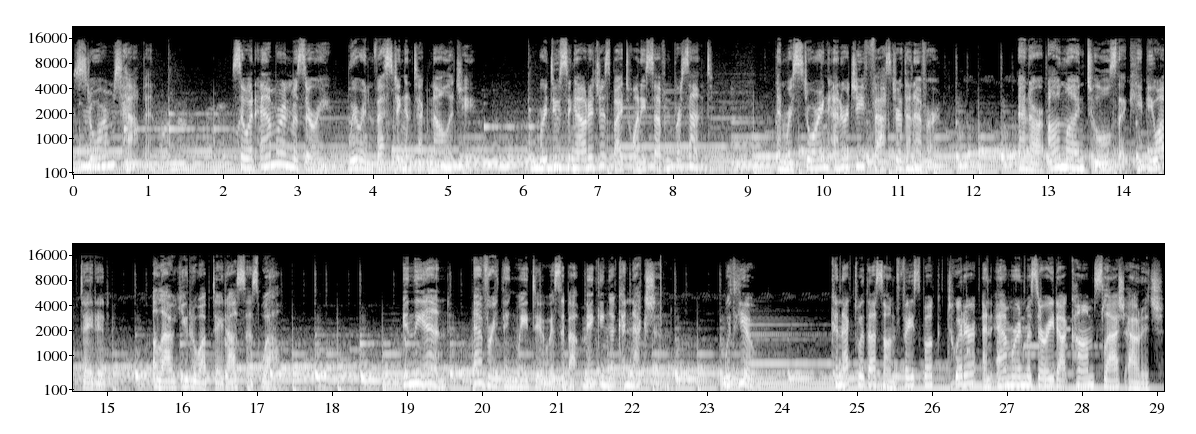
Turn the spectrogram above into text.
Storms happen. So at Ameren, Missouri, we're investing in technology, reducing outages by 27%, and restoring energy faster than ever. And our online tools that keep you updated allow you to update us as well. In the end, everything we do is about making a connection with you. Connect with us on Facebook, Twitter, and AmerenMissouri.com slash outage.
